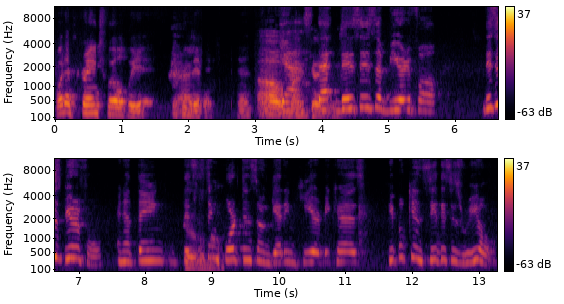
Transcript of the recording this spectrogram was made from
what a strange world we, we live in. Yeah? oh yes, my goodness. that this is a beautiful. This is beautiful, and I think this Beautiful is the importance on getting here because people can see this is real.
